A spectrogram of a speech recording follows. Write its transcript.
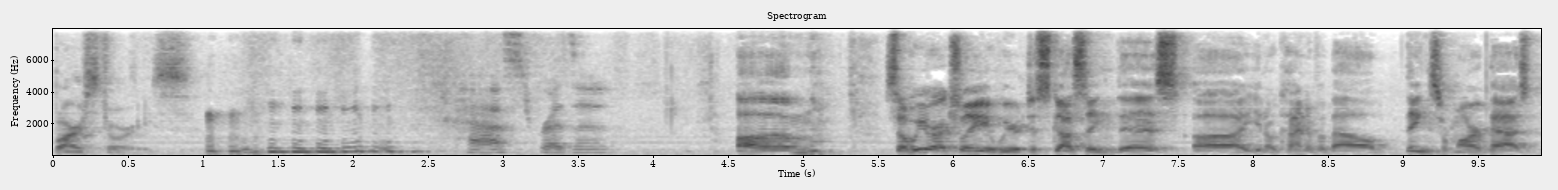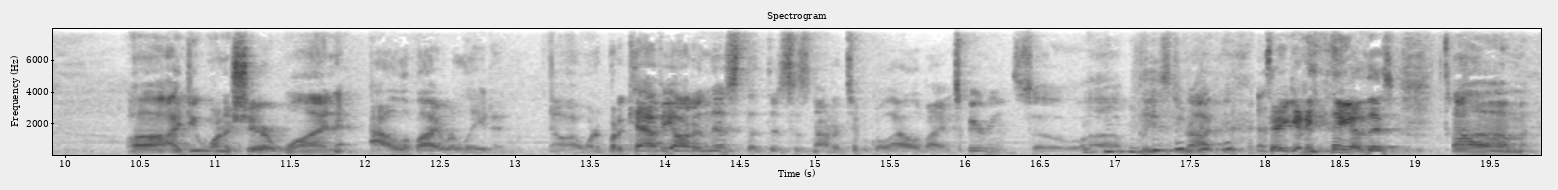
bar stories. Past, present. Um, so we were actually we were discussing this, uh, you know, kind of about things from our past. Uh, I do want to share one alibi related. Now, I want to put a caveat in this that this is not a typical alibi experience, so uh, please do not take anything of this. Um,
